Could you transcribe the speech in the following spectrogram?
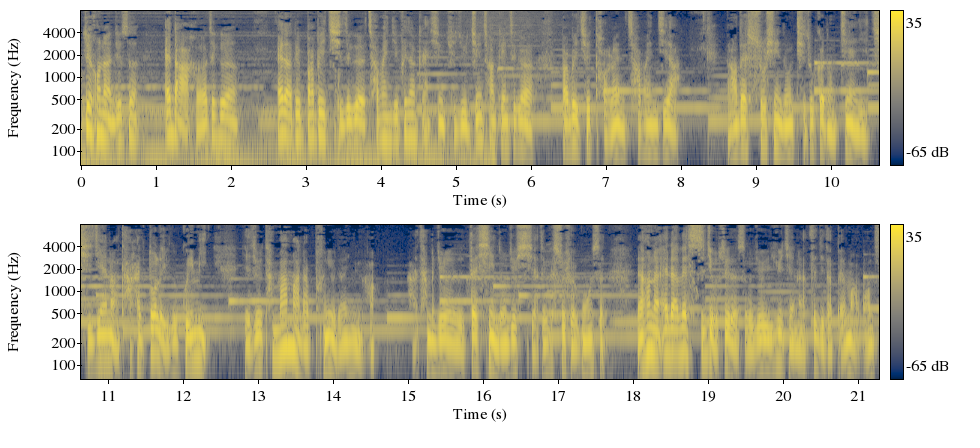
最后呢，就是艾达和这个艾达对巴贝奇这个差分机非常感兴趣，就经常跟这个巴贝奇讨论差分机啊。然后在书信中提出各种建议。期间呢，她还多了一个闺蜜，也就是她妈妈的朋友的女儿。啊，他们就在信中就写这个数学公式。然后呢，艾达在十九岁的时候就遇见了自己的白马王子，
